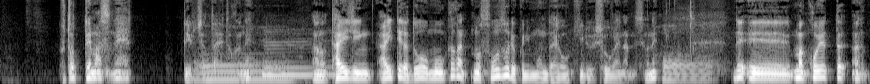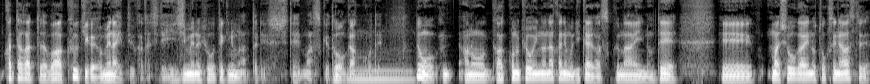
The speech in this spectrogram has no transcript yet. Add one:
「太ってますね」言っちゃったりとかねあの対人相手がどう思うかがの想像力に問題が起きる障害なんですよね。で、えーまあ、こういった方々は空気が読めないという形でいじめの標的にもなったりしてますけど学校ででもあの学校の教員の中にも理解が少ないので、えーまあ、障害の特性に合わせて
